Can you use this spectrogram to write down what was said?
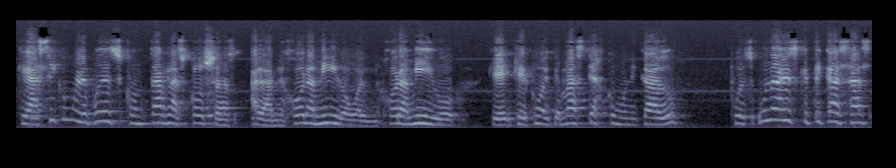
que así como le puedes contar las cosas a la mejor amiga o al mejor amigo que, que es con el que más te has comunicado, pues una vez que te casas,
